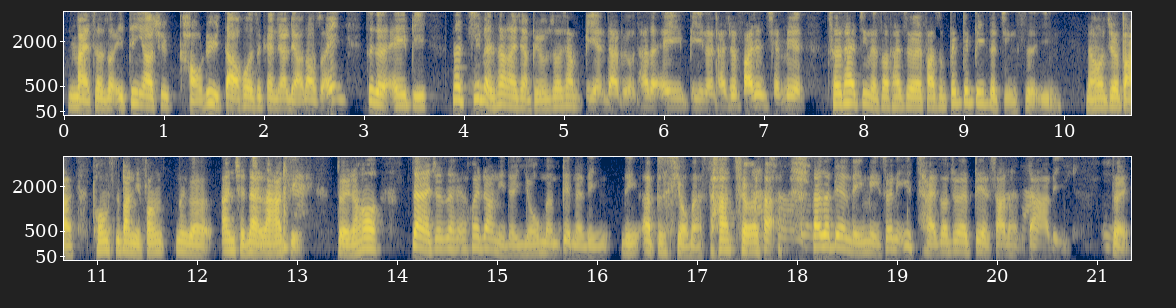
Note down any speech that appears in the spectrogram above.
你买车的时候一定要去考虑到，或者是跟人家聊到说，哎，这个 A B，那基本上来讲，比如说像 B N W，它的 A B 呢，它就发现前面车太近的时候，它就会发出哔哔哔的警示音，然后就把同时把你方那个安全带拉紧，对，然后。再来就是会让你的油门变得灵灵，呃，不是油门，刹车啦，刹车变灵敏，所以你一踩之后就会变刹的很大力。对，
